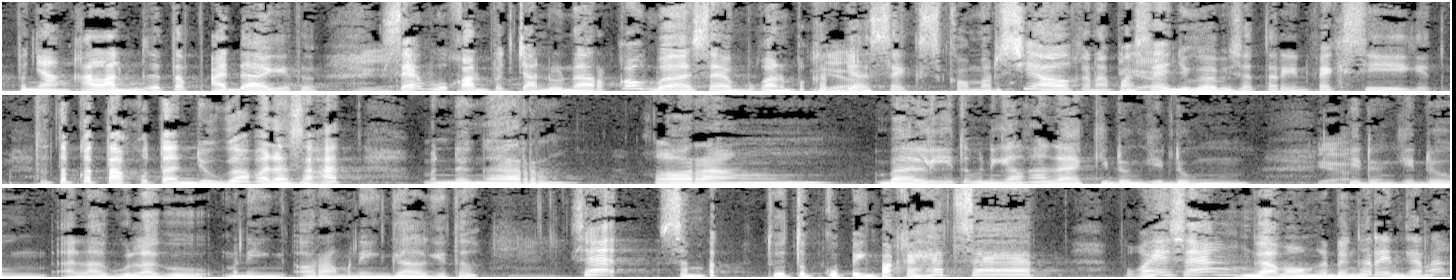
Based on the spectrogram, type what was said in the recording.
penyangkalan itu tetap ada gitu. Yeah. Saya bukan pecandu narkoba, saya bukan pekerja yeah. seks komersial, kenapa yeah. saya juga bisa terinfeksi gitu. Tetap ketakutan juga pada saat mendengar kalau orang Bali itu meninggal kan ada kidung-kidung yeah. kidung-kidung eh, lagu-lagu mening orang meninggal gitu. Hmm. Saya sempat tutup kuping pakai headset. Pokoknya saya nggak mau ngedengerin karena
